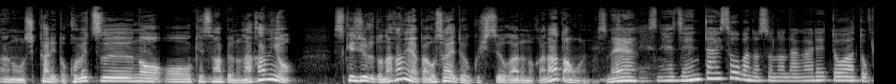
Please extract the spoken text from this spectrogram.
あの、しっかりと個別の決算発表の中身を、スケジュールと中身はやっぱり抑えておく必要があるのかなと思いますね。そうですね。全体相場のその流れと、あと個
